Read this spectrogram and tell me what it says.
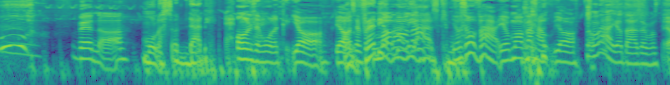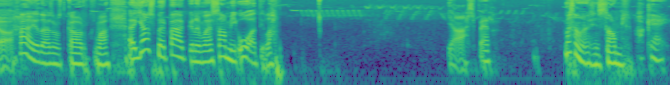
Uh. Venaa. Mulle se on Danny. On se mullekin, joo. joo On. se, Freddy mä- on mä vähän liian härski mulle. Joo, se on vähän. Joo, mä oon vähän, joo. No vähän jotain semmoista. Joo. Vähän jotain semmoista kaurkkuvaa. Äh, Jasper Pääkkönen vai Sami Uotila? Jasper. Mä sanoisin Sami. Okei. Okay.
